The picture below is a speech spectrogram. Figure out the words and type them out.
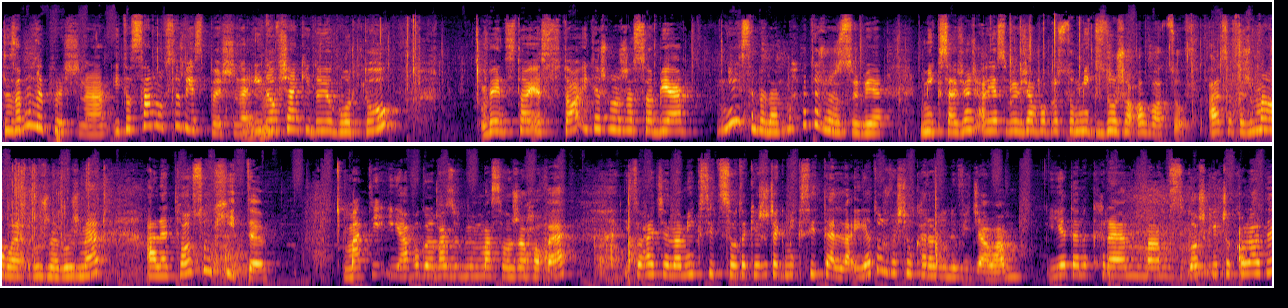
to jest naprawdę pyszne. I to samo w sobie jest pyszne. I do owsianki, do jogurtu. Więc to jest to. I też można sobie. Nie jestem pewna, no chyba też można sobie miksa wziąć, ale ja sobie wziąłam po prostu miks dużo owoców. Ale są też małe, różne, różne. Ale to są hity. Mati i ja w ogóle bardzo lubimy masło orzechowe I słuchajcie, na Mixit są takie rzeczy jak Mixitella i ja to już właśnie u Karoliny widziałam. Jeden krem mam z gorzkiej czekolady,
